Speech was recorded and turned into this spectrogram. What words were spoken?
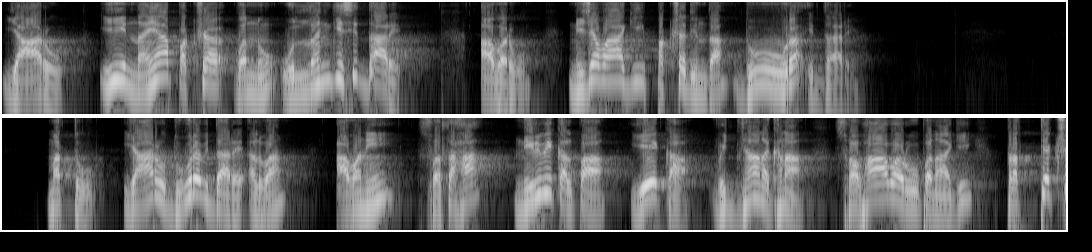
ಯಾರು ಈ ನಯ ಪಕ್ಷವನ್ನು ಉಲ್ಲಂಘಿಸಿದ್ದಾರೆ, ಅವರು ನಿಜವಾಗಿ ಪಕ್ಷದಿಂದ ದೂರ ಇದ್ದಾರೆ. ಮತ್ತು ಯಾರು ದೂರವಿದ್ದಾರೆ ಅಲ್ವಾ? ಅವನೇ ಸ್ವತಃ ನಿರ್ವಿಕಲ್ಪ ಏಕ ವಿಜ್ಞಾನಘನ ಸ್ವಭಾವ ರೂಪನಾಗಿ ಪ್ರತ್ಯಕ್ಷ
